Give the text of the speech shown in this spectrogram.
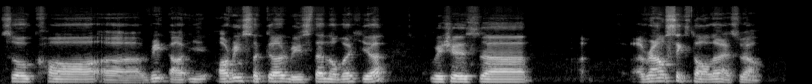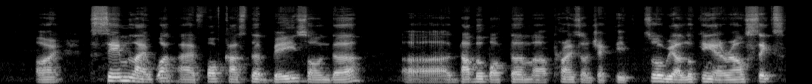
so-called uh, red, uh, orange circle resistance over here, which is uh, around $6 as well. All right. Same like what I forecasted based on the uh, double bottom uh, price objective. So we are looking at around 6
